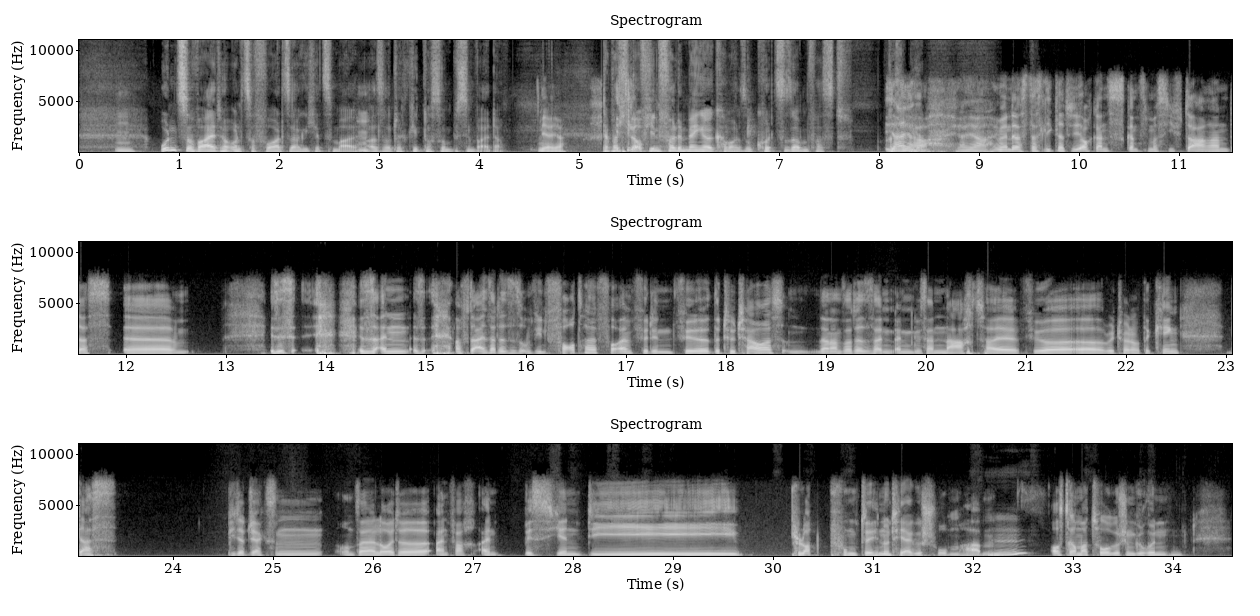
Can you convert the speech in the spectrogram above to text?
Und so weiter und so fort, sage ich jetzt mal. Also das geht noch so ein bisschen weiter. Ja, ja. Da passiert glaub- auf jeden Fall eine Menge, kann man so kurz zusammenfasst. Ja, ja, ja, ja. Ich meine, das, das liegt natürlich auch ganz, ganz massiv daran, dass ähm, es ist, es ist ein, es, auf der einen Seite ist es irgendwie ein Vorteil, vor allem für den, für The Two Towers, und auf der anderen Seite ist es ein, ein gewisser Nachteil für äh, Return of the King, dass Peter Jackson und seine Leute einfach ein bisschen die Plotpunkte hin und her geschoben haben Hm? aus dramaturgischen Gründen.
